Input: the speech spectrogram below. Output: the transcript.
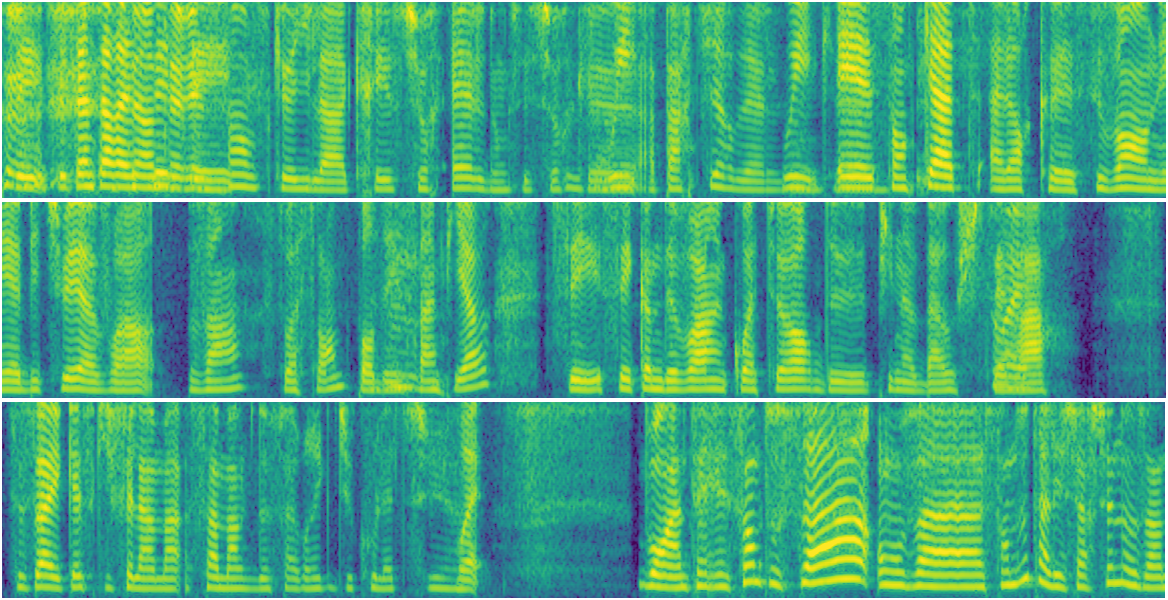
C'est c'est intéressant. Intéressant parce qu'il a créé sur elle, donc c'est sûr que. Oui. à partir d'elle. Oui, donc, et euh, elles sont quatre, alors que souvent on est habitué à voir 20, 60 pour des Mhm. Saint-Pierre. C'est c'est comme de voir un quatuor de Pina Bausch, c'est Ouais. rare. C'est ça, et qu'est-ce qui fait la ma- sa marque de fabrique du coup là-dessus euh? Ouais. Bon, intéressant tout ça. On va sans doute aller chercher nos, in-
